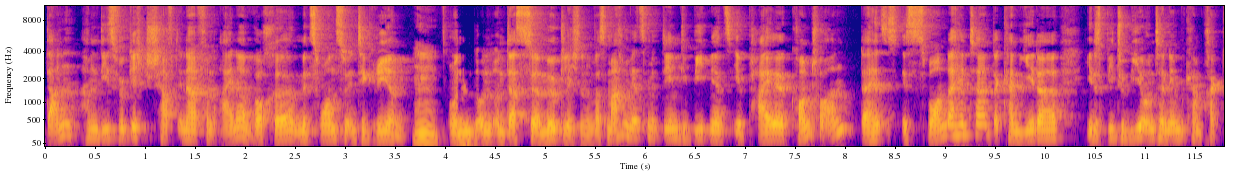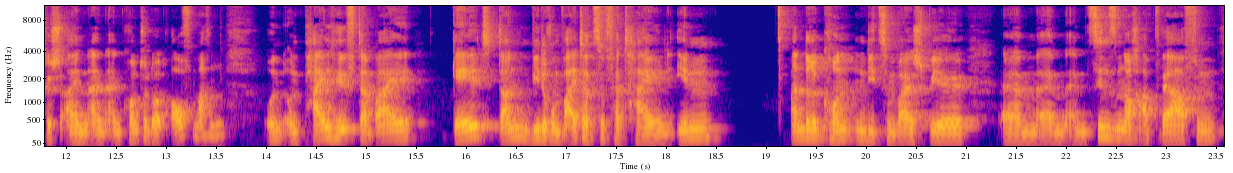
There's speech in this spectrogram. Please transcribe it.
dann haben die es wirklich geschafft, innerhalb von einer Woche mit Swan zu integrieren hm. und, und, und das zu ermöglichen. Und was machen wir jetzt mit denen? Die bieten jetzt ihr Pile-Konto an. Da ist, ist Swan dahinter. Da kann jeder, jedes B2B-Unternehmen kann praktisch ein, ein, ein Konto dort aufmachen. Und, und Pile hilft dabei, Geld dann wiederum weiter zu verteilen in andere Konten, die zum Beispiel ähm, ähm, ähm, Zinsen noch abwerfen.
